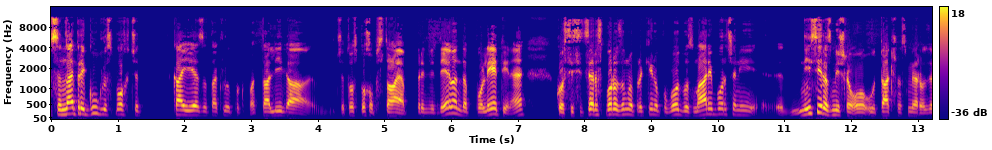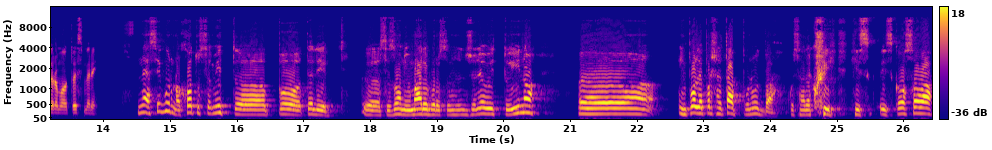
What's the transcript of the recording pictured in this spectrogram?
sem najprej Google spoh, če kaj je za ta klub, pa ta liga, če to sploh obstaja. Predvidevam, da poleti, ne, ko si sicer sporozumno prekinil pogodbo z Mariborčani, nisi razmišljal o, v takšno smer oziroma v tej smeri. Ne, sigurno, hotel sem iti uh, po teli uh, sezoni v Mariboru, sem želel iti tujino. Uh, In pol je prišla ta ponudba, ko sem rekel, iz, iz Kosova.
